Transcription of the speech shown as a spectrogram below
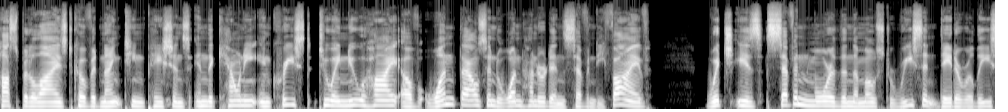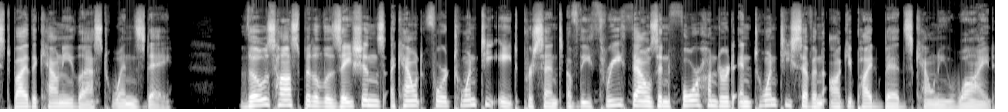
Hospitalized COVID 19 patients in the county increased to a new high of 1,175, which is seven more than the most recent data released by the county last Wednesday. Those hospitalizations account for 28% of the 3,427 occupied beds countywide.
